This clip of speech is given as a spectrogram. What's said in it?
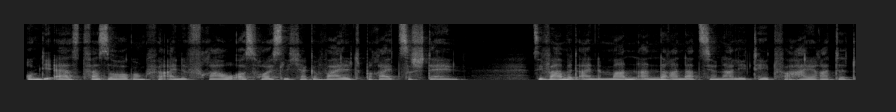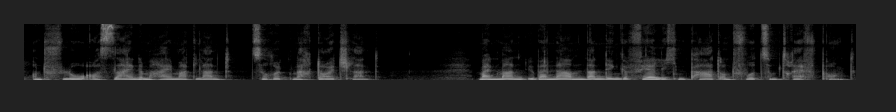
um die Erstversorgung für eine Frau aus häuslicher Gewalt bereitzustellen. Sie war mit einem Mann anderer Nationalität verheiratet und floh aus seinem Heimatland zurück nach Deutschland. Mein Mann übernahm dann den gefährlichen Part und fuhr zum Treffpunkt.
